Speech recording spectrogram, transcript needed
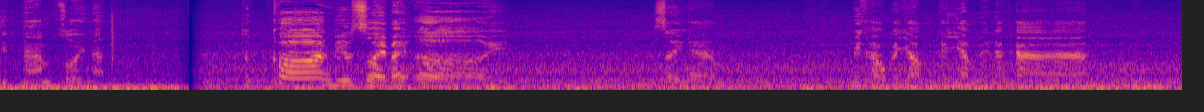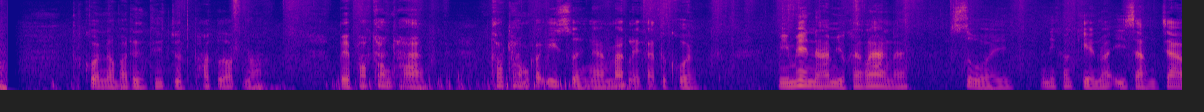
ติดน้ำสวยนะ ทุกคนวิวสวยไหมเอ่ยสวยงาม มีเขากระหย่อมกระหย่ำด้วยนะคะ ทุกคนเรามาถึงที่จุดพักรถเนาะไปพักข้างทาง เขาทำเก้าอี้สวยงามมากเลยค่ะทุกคน มีแม่น้ำอยู่ข้างล่างนะ สวย อันนี้เขาเขียนว่าอีสังเจ้า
